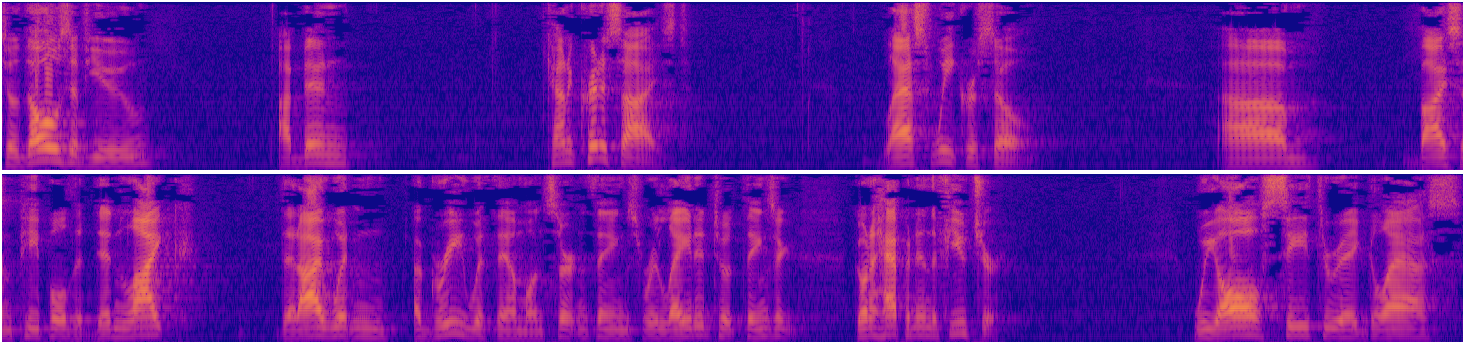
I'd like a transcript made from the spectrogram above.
to those of you, I've been kind of criticized last week or so um, by some people that didn't like that I wouldn't agree with them on certain things related to things that are going to happen in the future. We all see through a glass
